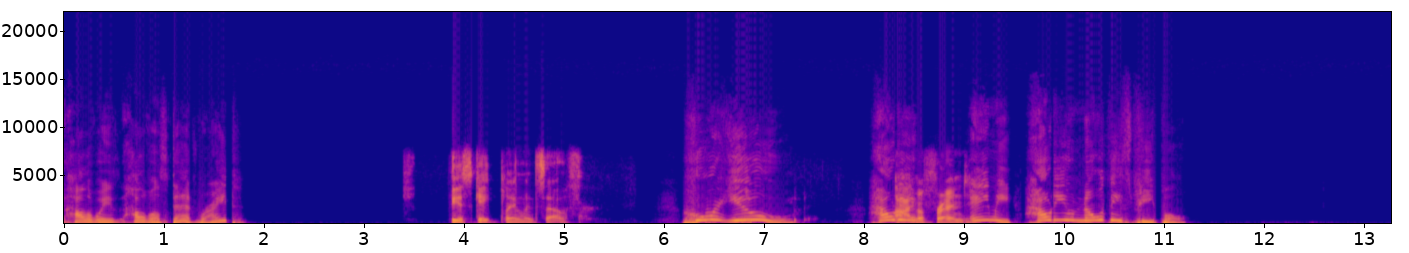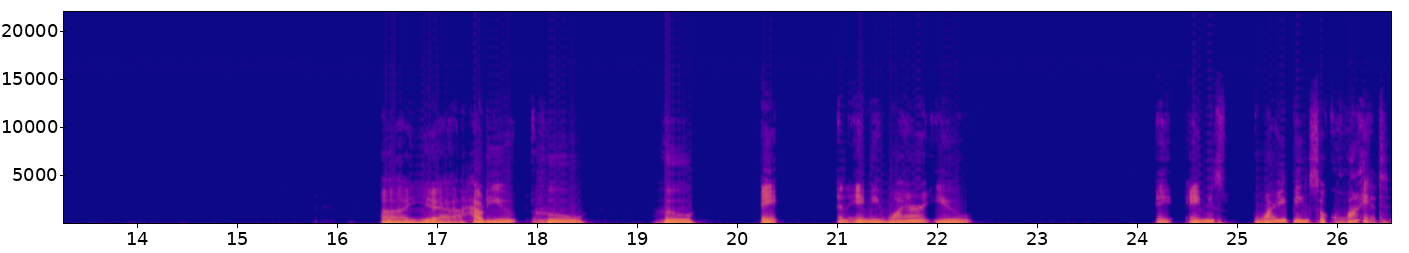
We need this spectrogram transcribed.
Holloway. Hollowell's dead, right? The escape plan went south. Who are you? How do I'm you, a friend. Amy? How do you know these people? Uh, yeah. How do you? Who? Who? A- and Amy, why aren't you? A- Amy's. Why are you being so quiet?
